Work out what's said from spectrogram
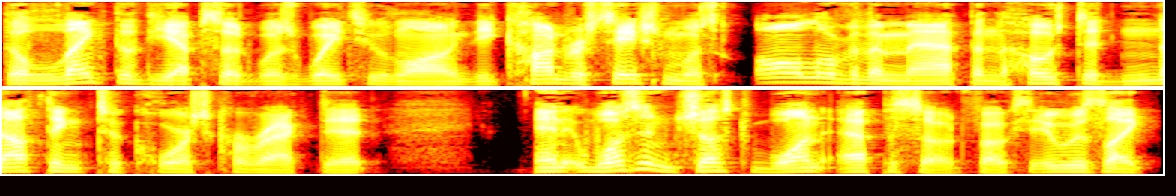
the length of the episode was way too long, the conversation was all over the map, and the host did nothing to course correct it. And it wasn't just one episode, folks. It was like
